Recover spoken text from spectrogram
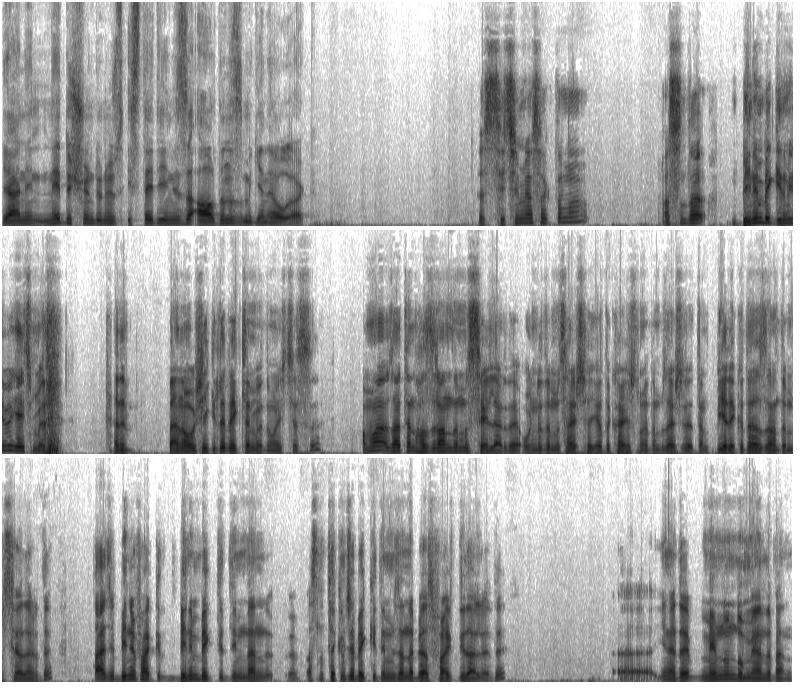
Yani ne düşündünüz, istediğinizi aldınız mı genel olarak? Ya seçim yasaklama aslında benim beklediğim gibi geçmedi. Hani ben o şekilde beklemiyordum açıkçası. Ama zaten hazırlandığımız şeylerde, oynadığımız her şey ya da karşısında oynadığımız her şey zaten bir yere kadar hazırlandığımız şeylerdi. Sadece benim farklı, benim beklediğimden, aslında takımca beklediğimizden de biraz farklı ilerledi. Ee, yine de memnundum yani ben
